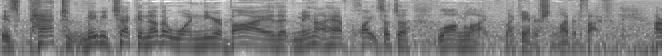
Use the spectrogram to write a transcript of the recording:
is packed, maybe check another one nearby that may not have quite such a long line. Mike Anderson, live at 5. All right.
